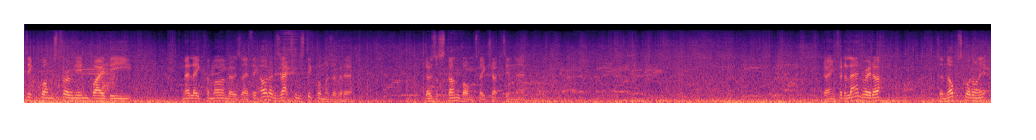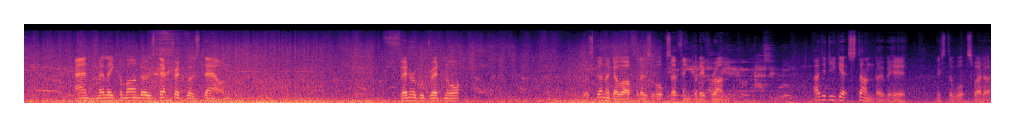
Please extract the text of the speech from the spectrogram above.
Stick bombs thrown in by the melee commandos, I think. Oh no, there's actual stick bombers over there. Those are stun bombs they chucked in there. Going for the Land Raider. The Nob Squad on it. And Melee Commandos. Deff Dread goes down. Venerable Dreadnought was gonna go after those orcs, I think, but they've run. How did you get stunned over here, Mr. Warp? I'm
